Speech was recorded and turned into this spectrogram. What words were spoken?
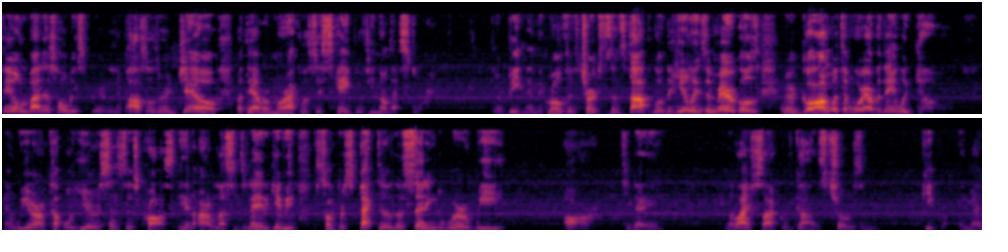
filled by this Holy Spirit. And the apostles are in jail, but they have a miraculous escape, if you know that story. They're beaten, and the growth of the church is unstoppable. The healings and miracles are gone with them wherever they would go. And we are a couple years since this cross in our lesson today to give you some perspective, of the setting to where we are today the life cycle of God's chosen people. Amen.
